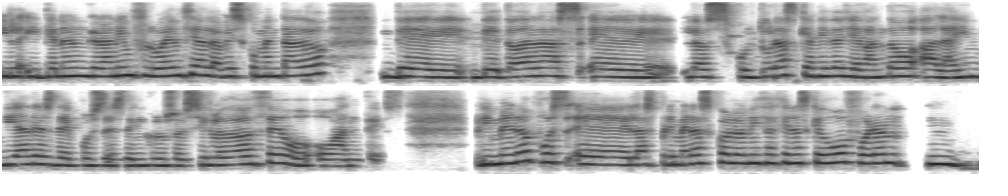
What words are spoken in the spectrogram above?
Y, tienen gran influencia, lo habéis comentado, de, todas eh, las, culturas que han ido llegando a la India desde, pues, desde incluso el siglo XII o, antes. Primero, pues eh, las primeras colonizaciones que hubo fueron mm,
